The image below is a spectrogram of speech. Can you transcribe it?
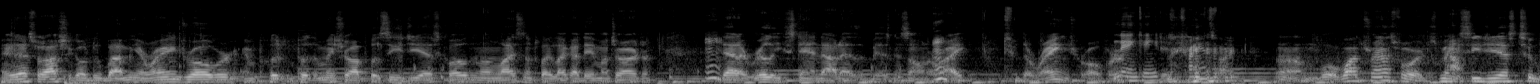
Maybe that's what I should go do. Buy me a Range Rover and put put make sure I put CGS clothing on the license plate like I did my Charger. Mm. That'll really stand out as a business owner, right? To the Range Rover. Then can you just transfer it? Um, well, why transfer it? Just make Oh. it CGS two.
